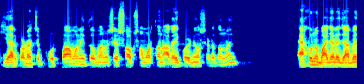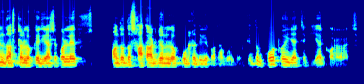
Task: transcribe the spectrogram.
কি আর করা আছে ভোট পাওয়া মানে তো মানুষের সব সমর্থন আদায় করে নেওয়া, সেটা তো নয়। এখনও বাজারে যাবেন, দশটা লোককে জিজ্ঞাসা করলে অন্তত সাত আটজন লোক উল্টো দিকে কথা বলবেন। কিন্তু ভোট হয়ে যাচ্ছে, কি আর করার আছে?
